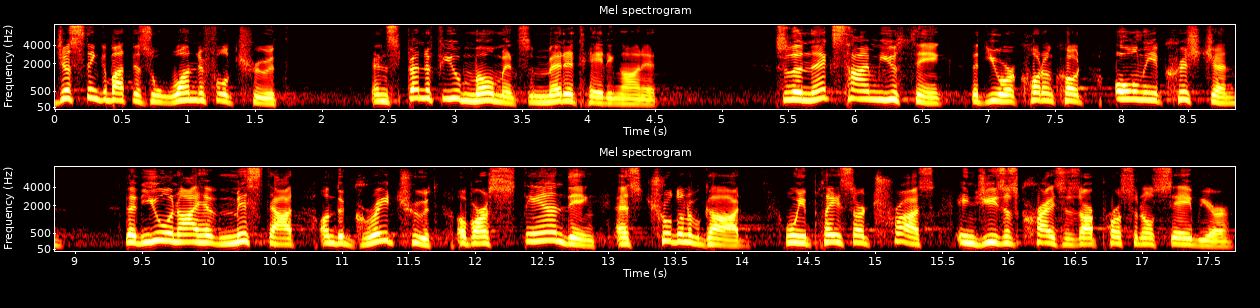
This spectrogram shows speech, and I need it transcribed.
Just think about this wonderful truth and spend a few moments meditating on it. So the next time you think that you are quote unquote only a Christian, that you and I have missed out on the great truth of our standing as children of God when we place our trust in Jesus Christ as our personal Savior.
